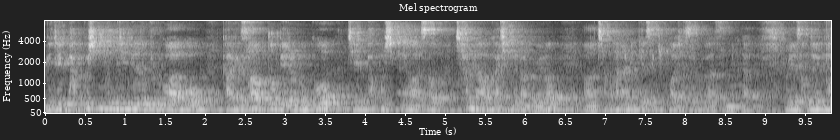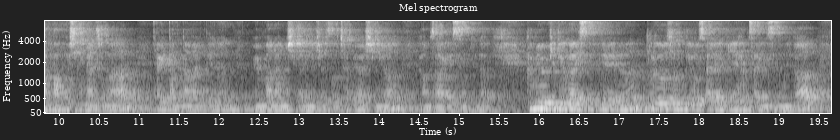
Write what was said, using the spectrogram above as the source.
굉장히 바쁘신 분들인데도 불구하고 가게 사업도 내려놓고 제일 바쁜 시간에 와서 참여하고 가시더라고요. 어, 참 하나님께서 기뻐하셨을 것 같습니다. 우리 성도님 다 바쁘시긴 하지만 자기 담당할 때는 웬만하면 시간 내셔서 참여하시면 감사하겠습니다. 금요 기도가 있을 때에는 토요 선교 사역이 항상 있습니다.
